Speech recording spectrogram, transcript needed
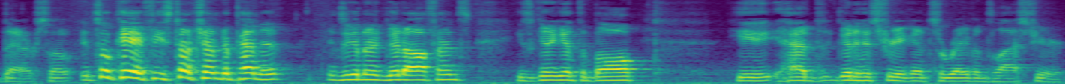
there. So it's okay if he's touchdown dependent. He's going to a good offense. He's going to get the ball. He had good history against the Ravens last year.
